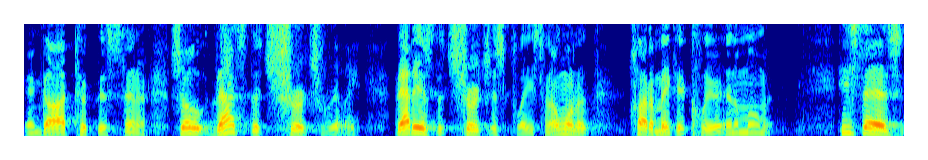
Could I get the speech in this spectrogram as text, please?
And God took this sinner. So that's the church, really. That is the church's place. And I want to try to make it clear in a moment. He says,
